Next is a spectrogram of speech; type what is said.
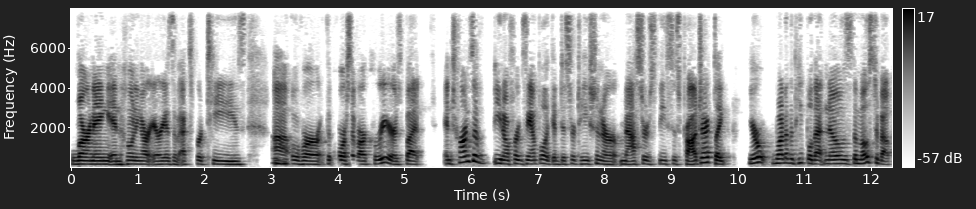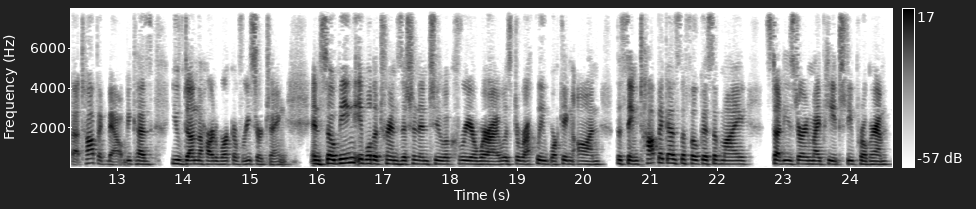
learning and honing our areas of expertise uh, mm-hmm. over the course of our careers. But in terms of, you know, for example, like a dissertation or master's thesis project, like you're one of the people that knows the most about that topic now because you've done the hard work of researching. And so being able to transition into a career where I was directly working on the same topic as the focus of my studies during my PhD program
